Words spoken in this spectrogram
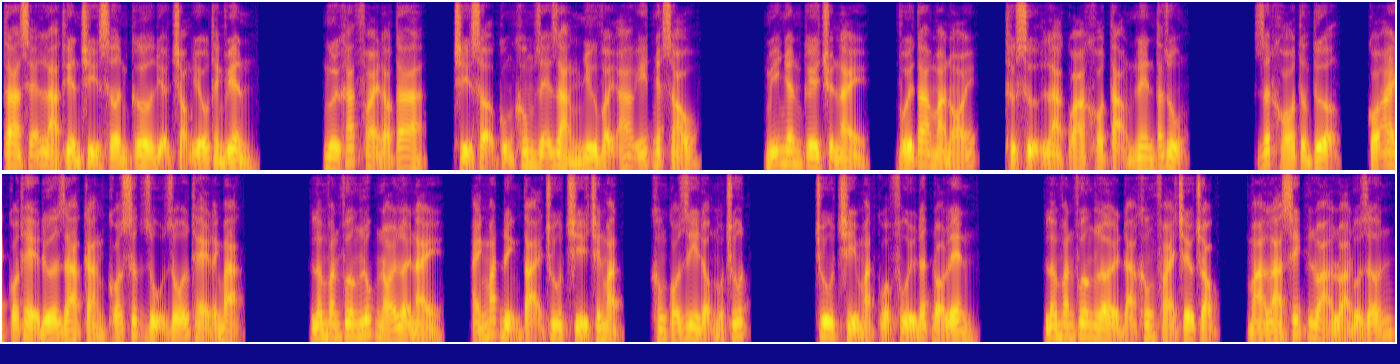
ta sẽ là thiên chỉ sơn cơ địa trọng yếu thành viên. Người khác phải đào ta, chỉ sợ cũng không dễ dàng như vậy a, ít nhất sáu. Mỹ nhân kế chuyện này, với ta mà nói, thực sự là quá khó tạo nên tác dụng. Rất khó tưởng tượng có ai có thể đưa ra càng có sức dụ dỗ thẻ đánh bạc? Lâm văn phương lúc nói lời này, ánh mắt định tại chu chỉ trên mặt, không có di động một chút. Chu chỉ mặt của phủi đất đỏ lên. Lâm văn phương lời đã không phải trêu chọc, mà là xích lọa lọa đùa dỡn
